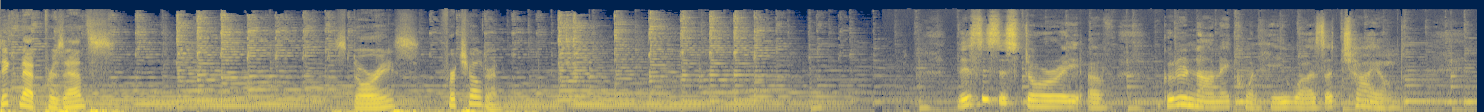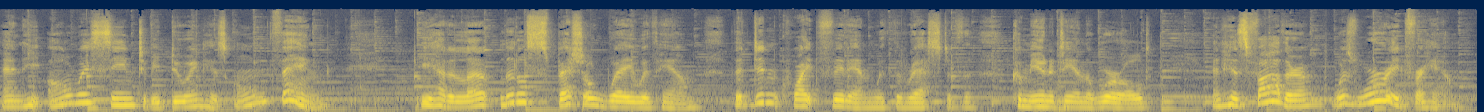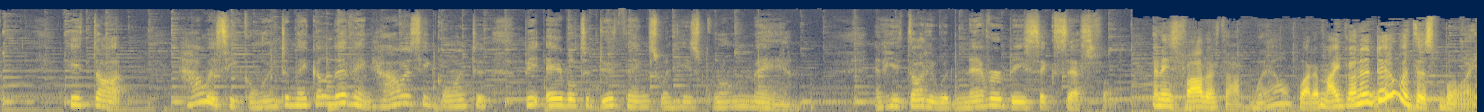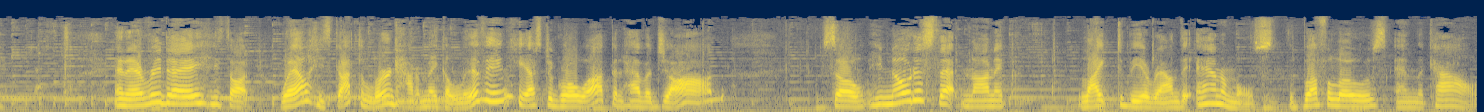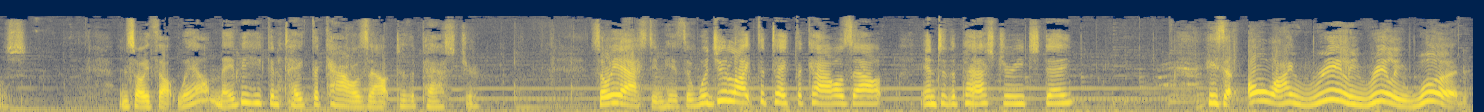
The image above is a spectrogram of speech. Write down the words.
SikhNet presents Stories for Children. This is the story of Guru Nanak when he was a child, and he always seemed to be doing his own thing. He had a le- little special way with him that didn't quite fit in with the rest of the community and the world, and his father was worried for him. He thought, how is he going to make a living? How is he going to be able to do things when he's grown man? And he thought he would never be successful. And his father thought, well, what am I going to do with this boy? And every day he thought, well, he's got to learn how to make a living. He has to grow up and have a job. So he noticed that Nanak liked to be around the animals, the buffaloes and the cows. And so he thought, well, maybe he can take the cows out to the pasture. So he asked him, he said, Would you like to take the cows out into the pasture each day? He said, Oh, I really, really would.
